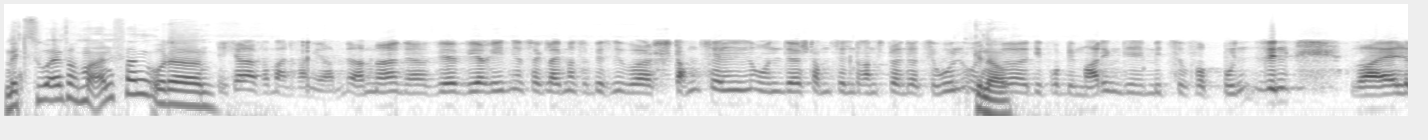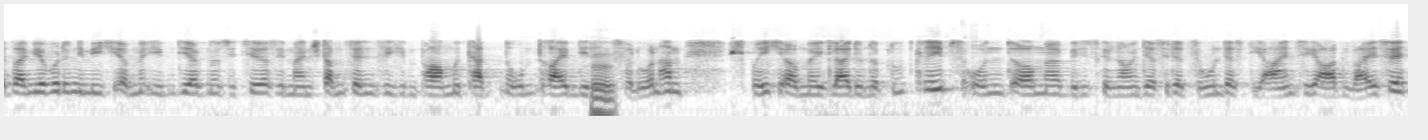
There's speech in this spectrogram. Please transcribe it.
Möchtest du einfach mal anfangen oder? Ich kann einfach mal anfangen, ja. Ähm, äh, wir, wir, reden jetzt ja gleich mal so ein bisschen über Stammzellen und äh, Stammzellentransplantation genau. und äh, die Problematiken, die damit so verbunden sind, weil bei mir wurde nämlich ähm, eben diagnostiziert, dass in meinen Stammzellen sich ein paar Mutanten rumtreiben, die mhm. das verloren haben. Sprich, ähm, ich leide unter Blutkrebs und ähm, bin jetzt genau in der Situation, dass die einzige Art und Weise,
